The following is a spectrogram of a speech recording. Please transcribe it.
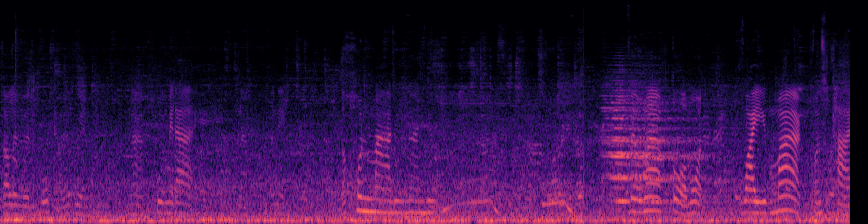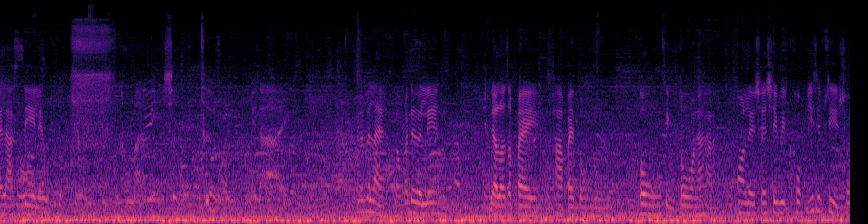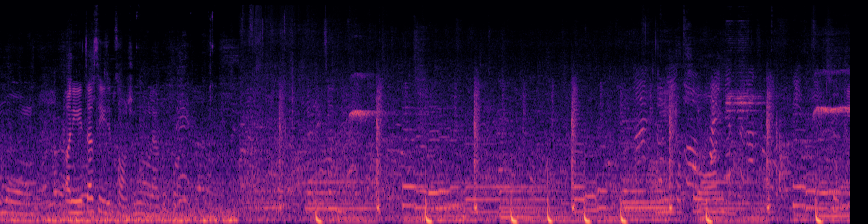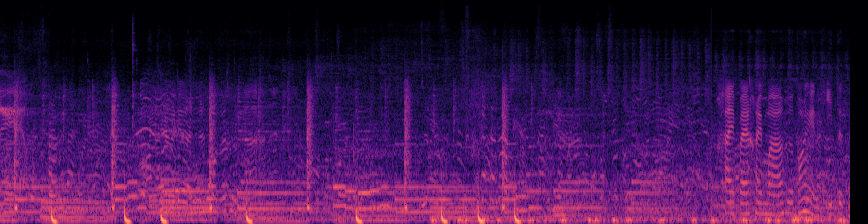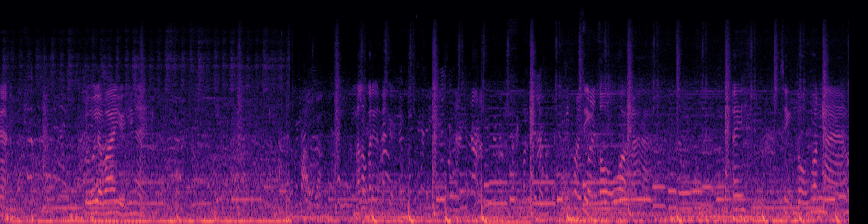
เจริญผู้ขอยกเว้นนะพูดไม่ได้นะนั่นเองแล้วคนมาดูงานเยอะเร็วมากตั๋วหมด ไวมากคนสุดท้ายลาสเดย์แล้วทำไมฉันถึงไม่ได้ ไม่เป็นไร เราก็เดินเล่น เดี๋ยวเราจะไปพาไปตรงตรงสิงโตนะคะออนเลยใช้ชีวิตครบ 24 ชั่วโมง ตอนนี้จะ 42 ชั่วโมงแล้วทุกคน ไปใครมาคือต้องเห็นอีตึกเนี่ย รู้เลยว่าอยู่ที่ไหนแล้วเราก็เดินมาถึงสิงโตอ้วกนะคะ เอ้ย สิงโตพ่นน้ำ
